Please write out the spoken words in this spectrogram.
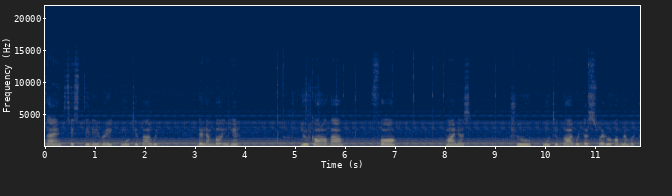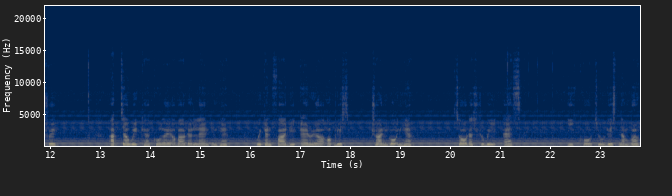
tan 60 degree multiplied with the number in here. You got about 4 minus 2 multiplied with the square root of number 3 after we calculate about the length in here we can find the area of this triangle in here. So that should be s equal to this number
